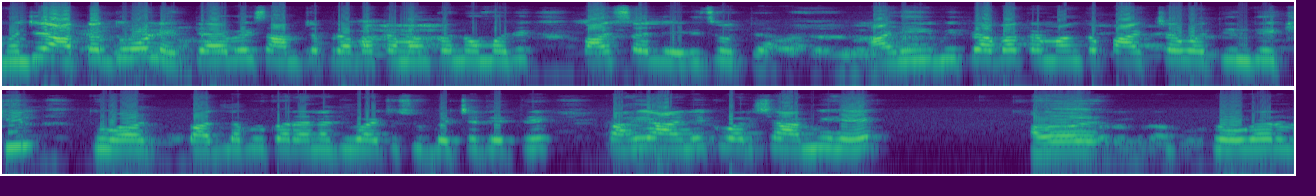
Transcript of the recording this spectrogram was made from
म्हणजे आता दोन आहेत. त्यावेळेस आमच्या प्रभाग क्रमांक नऊ मध्ये पाच सहा लेडीज होत्या. आणि मी प्रभाग क्रमांक पाचच्या वतीने देखील बादलापूरकरांना दिवाळीची दिवाळीच्या शुभेच्छा देते. काही अनेक वर्ष आम्ही हे प्रोग्राम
